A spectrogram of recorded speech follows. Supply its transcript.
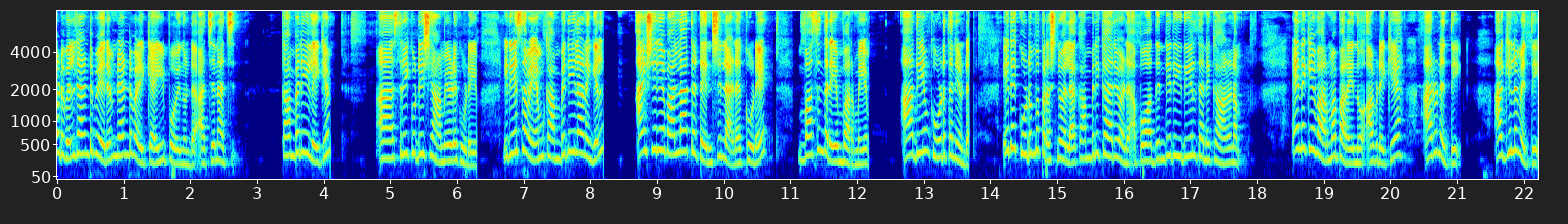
ഒടുവിൽ രണ്ടുപേരും രണ്ട് വഴിക്കായി പോയുന്നുണ്ട്. അച്ഛൻ അച്ഛ കമ്പനിയിലേക്കും ശ്രീകുട്ടി ശ്യാമയുടെ കൂടെയും. ഇതേ സമയം കമ്പനിയിലാണെങ്കിൽ ഐശ്വര്യ വല്ലാത്ത ടെൻഷനിലാണ്. കൂടെ വസുന്ധരയും വർമ്മയും ആദ്യം കൂടെ തന്നെയുണ്ട്. ഇത് കുടുംബ പ്രശ്നമല്ല കമ്പനിക്കാരുമാണ്. അപ്പോൾ അതിന്റെ രീതിയിൽ തന്നെ കാണണം. എന്നൊക്കെ വർമ്മ പറയുന്നു. അവിടേക്ക് അരുൺ എത്തി. അഖിലും എത്തി.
